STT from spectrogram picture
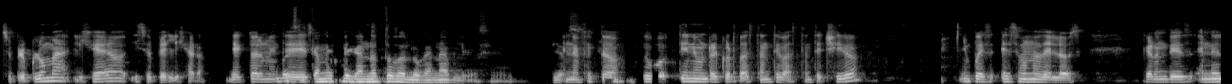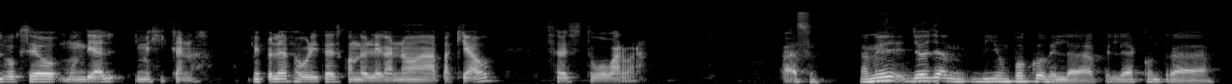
superpluma, ligero y superligero. Y actualmente Básicamente ganó todo lo ganable, En efecto, tiene un récord bastante, bastante chido. Y pues es uno de los grandes en el boxeo mundial y mexicano. Mi pelea favorita es cuando le ganó a Pacquiao. Sabes, estuvo bárbaro. Ah, A mí, yo ya vi un poco de la pelea contra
